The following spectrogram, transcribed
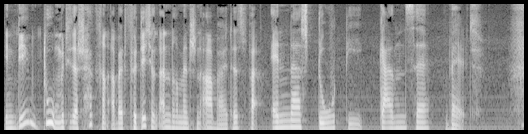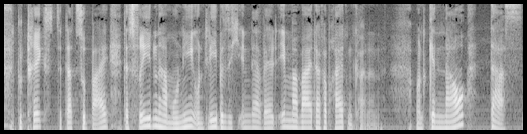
indem du mit dieser Chakrenarbeit für dich und andere Menschen arbeitest, veränderst du die ganze Welt. Du trägst dazu bei, dass Frieden, Harmonie und Liebe sich in der Welt immer weiter verbreiten können. Und genau das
